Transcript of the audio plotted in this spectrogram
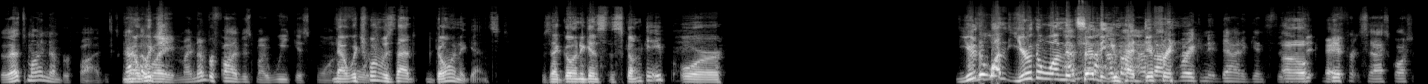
So that's my number five. It's kind of lame. My number five is my weakest one. Now, which one was that going against? Was that going against the skunk ape or? You're the one. You're the one that I'm said not- that I'm you not- had I'm different. Not breaking it down against the Oh, di- different Sasquatch.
